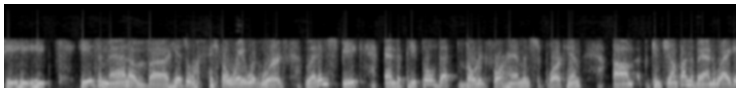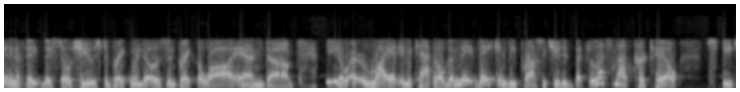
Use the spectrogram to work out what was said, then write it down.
he he. he he is a man of uh, he has a, way, a way with words. Let him speak, and the people that voted for him and support him um, can jump on the bandwagon. And if they they so choose to break windows and break the law and um, you know riot in the Capitol, then they they can be prosecuted. But let's not curtail speech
